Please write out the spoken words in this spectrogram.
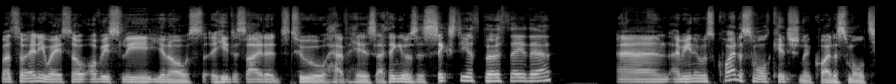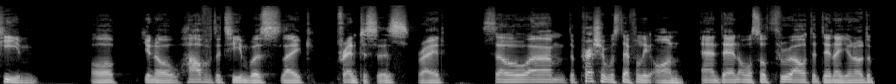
But so anyway, so obviously, you know, he decided to have his, I think it was his 60th birthday there. And I mean, it was quite a small kitchen and quite a small team. Or, you know, half of the team was like apprentices, right? So, um, the pressure was definitely on. And then also throughout the dinner, you know, the,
